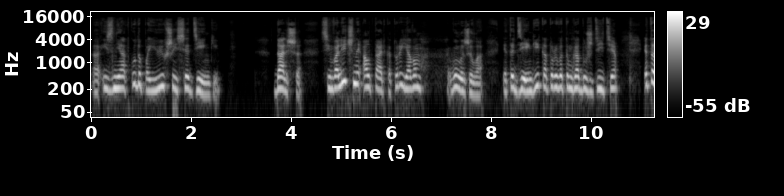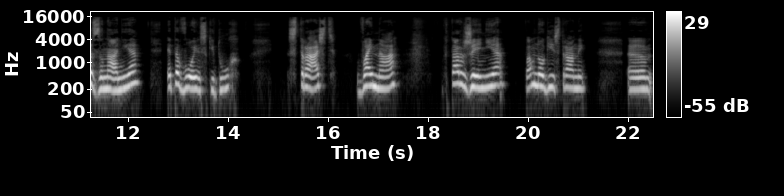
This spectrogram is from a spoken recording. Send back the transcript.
э, из ниоткуда появившиеся деньги. Дальше. Символичный алтарь, который я вам выложила. Это деньги, которые в этом году ждите. Это знание, это воинский дух, страсть, война, вторжение во многие страны, эм,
